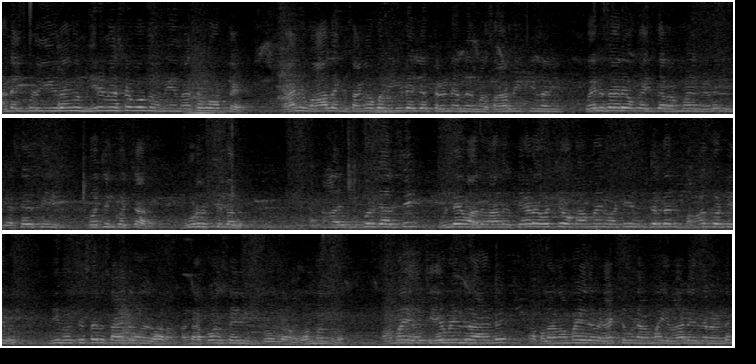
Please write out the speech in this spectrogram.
అంటే ఇప్పుడు ఈ విధంగా మీరే నష్టపోతున్నాం. నేను నష్టపోవట్లే. కానీ వాళ్ళకి సంఘం పని ఈడే చెప్పారండి నేను మా సార్ ఇచ్చిందని పోయినసారి ఒక ఇద్దరు అమ్మాయిలు మేడం ఎస్ఎస్సి కోచింగ్కి వచ్చారు. గూడూరు పిల్లలు. ఆ ముగ్గురు కలిసి ఉండేవాళ్ళు. వాళ్ళు తేడా వచ్చి ఒక అమ్మాయిని పట్టి ఇద్దరు కలిసి బాగా కొట్టిరు నేను వచ్చేసరికి సాయంత్రం వాళ్ళ అంటే అకౌంట్స్ ట్రైనింగ్ ప్రోగ్రామ్ వన్ మంత్లో. అమ్మాయి వచ్చి ఏమైందిరా అంటే ఆ పలానా అమ్మాయి యాక్టివ్ ఉన్న అమ్మాయి రాలేదురా అంటే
